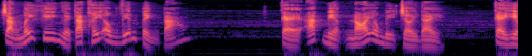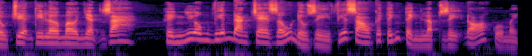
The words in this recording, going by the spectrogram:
chẳng mấy khi người ta thấy ông Viễn tỉnh táo. Kẻ ác miệng nói ông bị trời đầy, kẻ hiểu chuyện thì lờ mờ nhận ra hình như ông Viễn đang che giấu điều gì phía sau cái tính tình lập dị đó của mình.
